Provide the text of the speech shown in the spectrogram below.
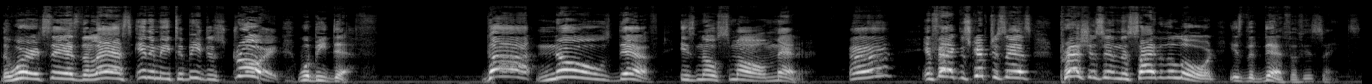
The word says the last enemy to be destroyed will be death. God knows death is no small matter. Huh? In fact, the scripture says, precious in the sight of the Lord is the death of his saints.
